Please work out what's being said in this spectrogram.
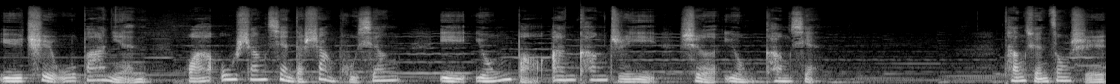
于赤乌八年，华乌商县的上浦乡。以永保安康之意设永康县。唐玄宗时，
